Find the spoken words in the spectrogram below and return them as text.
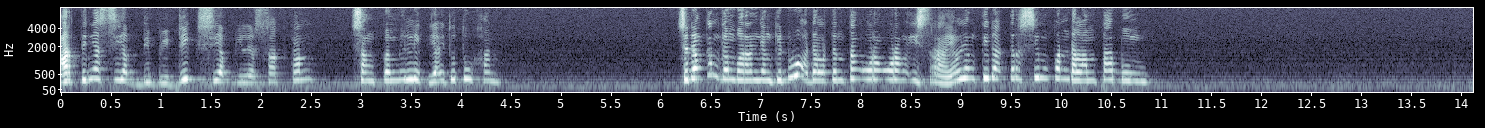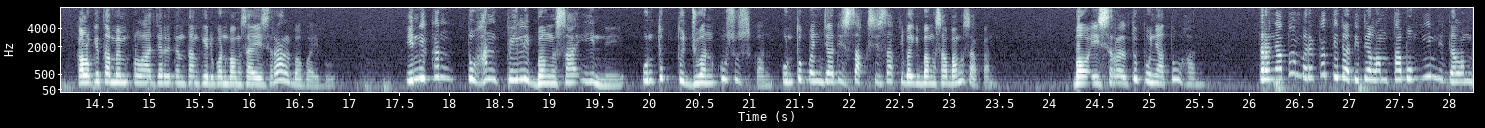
Artinya siap dibidik, siap dilesatkan sang pemilik yaitu Tuhan. Sedangkan gambaran yang kedua adalah tentang orang-orang Israel yang tidak tersimpan dalam tabung. Kalau kita mempelajari tentang kehidupan bangsa Israel Bapak Ibu. Ini kan Tuhan pilih bangsa ini untuk tujuan khusus kan. Untuk menjadi saksi-saksi bagi bangsa-bangsa kan. Bahwa Israel itu punya Tuhan. Ternyata mereka tidak di dalam tabung ini dalam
